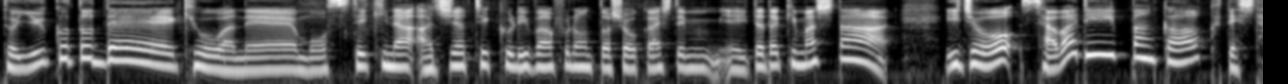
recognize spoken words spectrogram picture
ということで今日はねもう素敵なアジアティックリバーフロントを紹介していただきました以上サワディーバンコクでした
